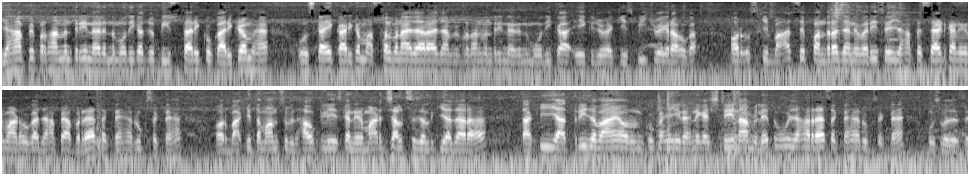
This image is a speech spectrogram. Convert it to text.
यहाँ पे प्रधानमंत्री नरेंद्र मोदी का जो बीस तारीख को कार्यक्रम है, उसका एक कार्यक्रम स्थल बनाया जा रहा है, जहाँ पे प्रधानमंत्री नरेंद्र मोदी का एक जो है कि स्पीच वगैरह होगा। और उसके बाद से 15 जनवरी से यहाँ पे सेट का निर्माण होगा, जहाँ पे आप रह सकते हैं, रुक सकते हैं और बाकी तमाम सुविधाओं के लिए इसका निर्माण जल्द से जल्द किया जा रहा है। ताकि यात्री जब आएँ और उनको कहीं रहने का स्टे ना मिले तो वो यहाँ रह सकते हैं, रुक सकते हैं उस वजह से।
